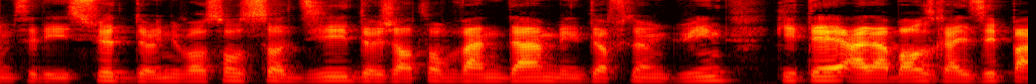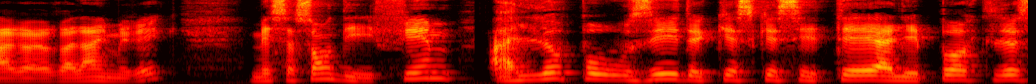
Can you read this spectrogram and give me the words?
c'est des suites de Universal Soldier de Jean-Claude Van Damme et Duff Green qui étaient à la base réalisés par euh, Roland Emmerich. Mais ce sont des films à l'opposé de qu'est-ce que c'était à l'époque là.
